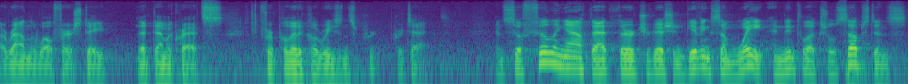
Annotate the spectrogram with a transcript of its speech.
around the welfare state that Democrats, for political reasons, pr- protect. And so, filling out that third tradition, giving some weight and intellectual substance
